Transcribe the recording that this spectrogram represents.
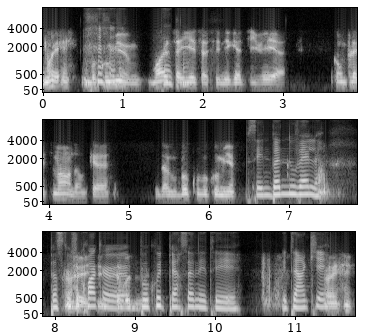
Oui, beaucoup mieux. Moi, ça y est, ça s'est négativé euh, complètement, donc, euh, donc beaucoup, beaucoup mieux. C'est une bonne nouvelle. Parce que je Ouais, crois que beaucoup de personnes étaient, étaient inquiets. Ouais.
